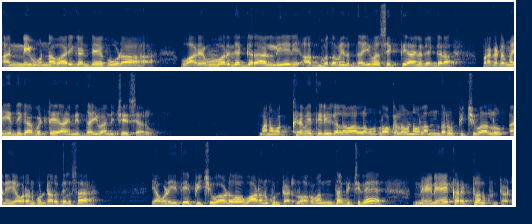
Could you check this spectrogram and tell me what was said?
అన్నీ ఉన్నవారి కంటే కూడా వారెవ్వరి దగ్గర లేని అద్భుతమైన దైవశక్తి ఆయన దగ్గర ప్రకటమయ్యింది కాబట్టి ఆయన్ని దైవాన్ని చేశారు. మనం ఒక్కరమే తెలియగల వాళ్ళం లోకంలో ఉన్న వాళ్ళందరూ పిచ్చివాళ్ళు అని ఎవరు అనుకుంటారో తెలుసా? ఎవడైతే పిచ్చివాడో వాడు అనుకుంటాడు లోకమంతా పిచ్చిదే నేనే కరెక్ట్ అనుకుంటాడు.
